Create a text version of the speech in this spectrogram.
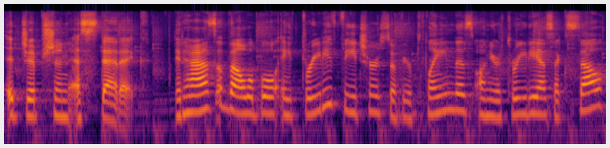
Egyptian aesthetic. It has available a 3D feature, so if you're playing this on your 3DS XL,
